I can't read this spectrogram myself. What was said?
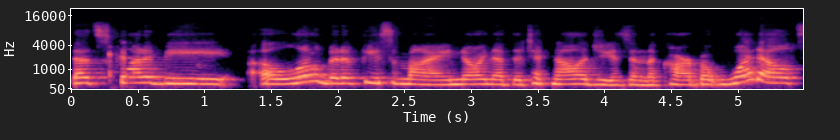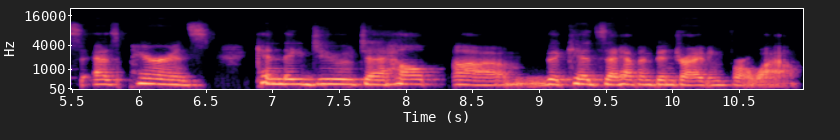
that's got to be a little bit of peace of mind knowing that the technology is in the car. But what else, as parents, can they do to help um, the kids that haven't been driving for a while?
